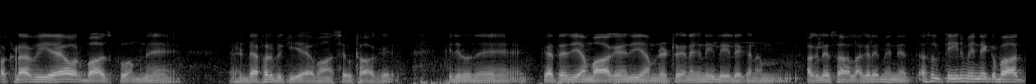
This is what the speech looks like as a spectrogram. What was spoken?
पकड़ा भी है और बाज़ को हमने, डेफर भी किया है वहाँ से उठा के। कि जिन्होंने कहते हैं जी, हम आ गए जी, हमने ट्रेनिंग नहीं ली, लेकिन हम अगले साल, अगले महीने, असल तीन महीने के बाद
